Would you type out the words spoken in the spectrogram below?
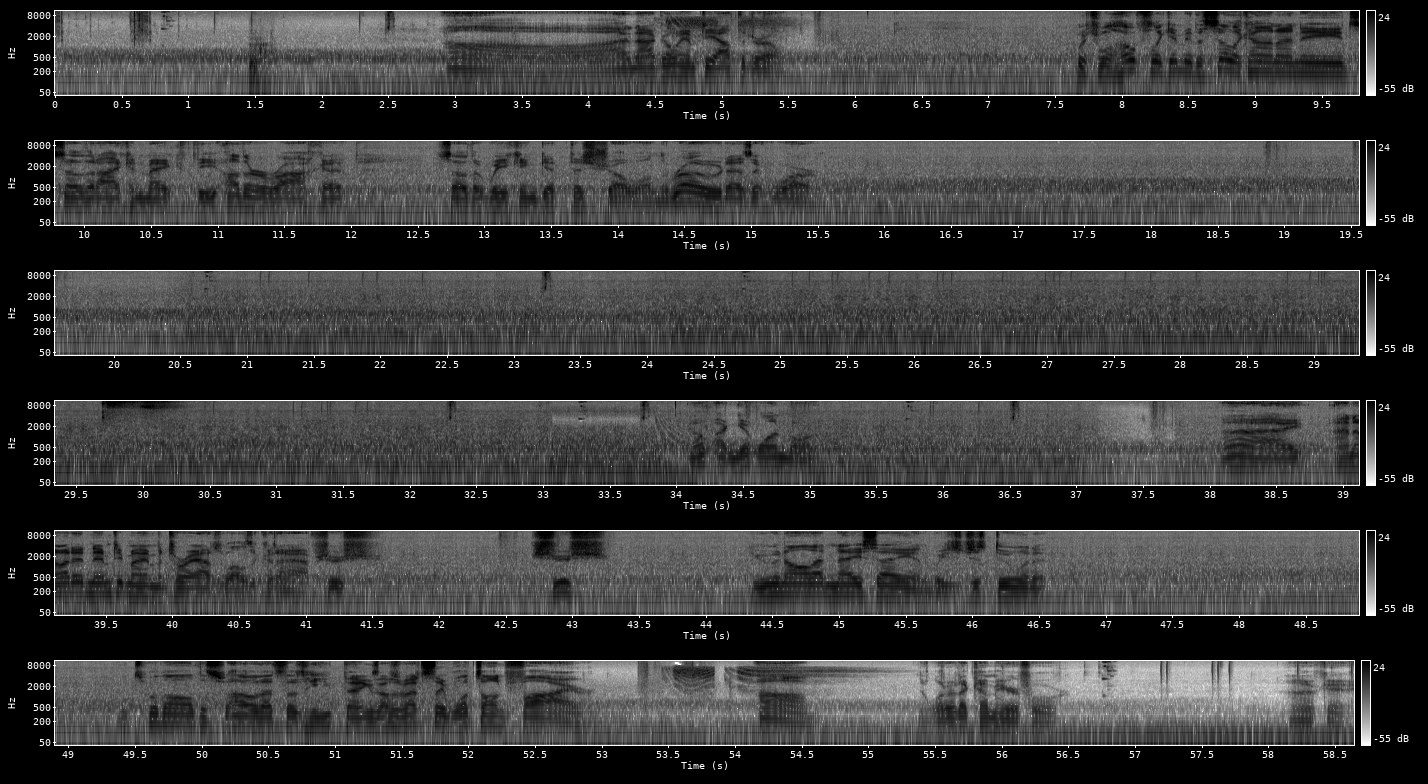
Uh, and now go empty out the drill. Which will hopefully get me the silicon I need so that I can make the other rocket so that we can get this show on the road, as it were. Nope, I can get one more. Alright. I know I didn't empty my inventory out as well as I could have. Shush. Shush. You and all that naysaying. We just doing it. What's with all this? Oh, that's those heat things. I was about to say, what's on fire? Um. What did I come here for? Okay.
